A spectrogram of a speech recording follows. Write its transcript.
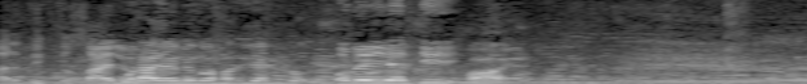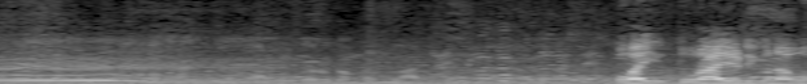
আরে দিক তো চাইলো ওটা এমনি দশ হাজার দিয়ে দিত। ও বে কি? হয়। ও ভাই তোরাই এডি কোনা ও?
